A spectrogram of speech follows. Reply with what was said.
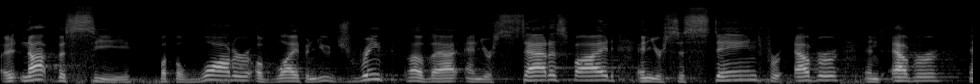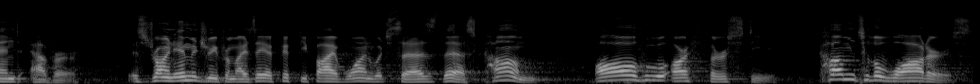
It, not the sea, but the water of life. And you drink of that, and you're satisfied and you're sustained forever and ever and ever. It's drawing imagery from Isaiah 55 1, which says this Come, all who are thirsty, come to the waters.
